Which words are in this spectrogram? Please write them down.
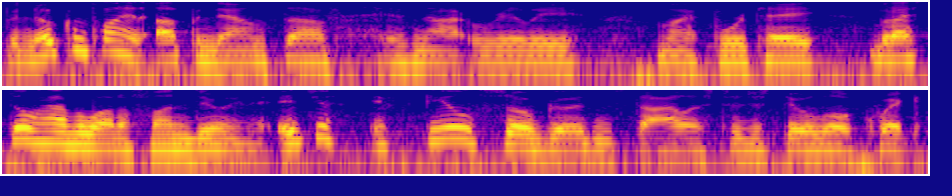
But no comply up and down stuff is not really my forte, but I still have a lot of fun doing it. It just, it feels so good and stylish to just do a little quick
